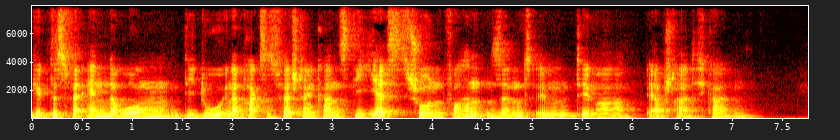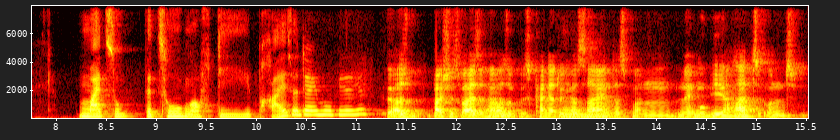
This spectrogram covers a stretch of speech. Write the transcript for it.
Gibt es Veränderungen, die du in der Praxis feststellen kannst, die jetzt schon vorhanden sind im Thema Erbstreitigkeiten? Meinst du bezogen auf die Preise der Immobilien? Also beispielsweise, ne? also es kann ja durchaus mhm. sein, dass man eine Immobilie hat und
